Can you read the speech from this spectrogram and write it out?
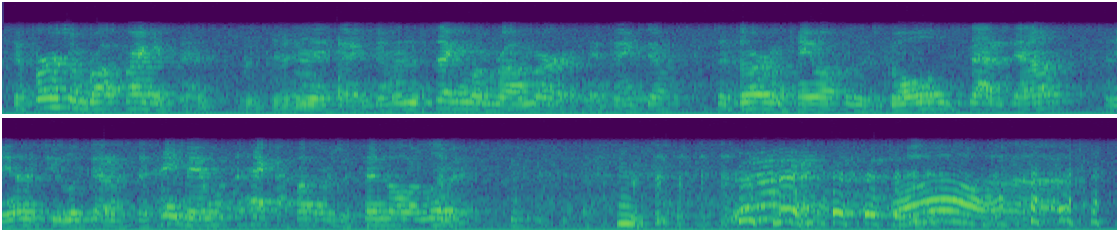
The first one brought frankincense, okay. and Okay. they thanked him, and the second one brought myrrh, and they thanked him. The third one came up with his gold and sat it down, and the other two looked at him and said, hey man, what the heck, I thought there was a ten dollar limit. Oh.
